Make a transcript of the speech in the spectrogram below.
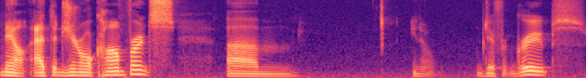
Now, at the general conference, um, you know, different groups,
